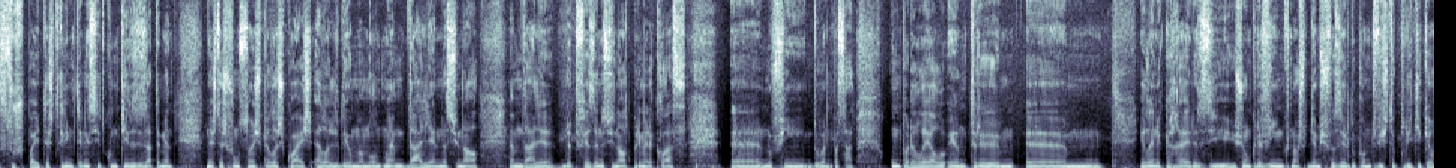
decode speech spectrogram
suspeitas de crime terem sido cometidas exatamente nestas funções pelas quais ela lhe deu uma, uma medalha nacional, a medalha da Defesa Nacional de primeira classe uh, no fim do ano passado. Um paralelo entre uh, Helena Carreiras e João Cravinho que nós podemos fazer do ponto de vista político é o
